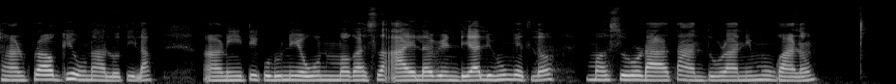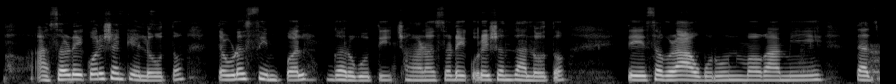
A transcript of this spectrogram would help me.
छान फ्रॉक घेऊन आलो तिला. आणि तिकडून येऊन मग असं आय लव इंडिया लिहून घेतलं मसूर डाळ तांदूळ आणि मुगाणं असं डेकोरेशन केलं होतं. तेवढं सिंपल घरगुती छान असं डेकोरेशन झालं होतं. ते सगळं आवरून मग आम्ही त्याच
